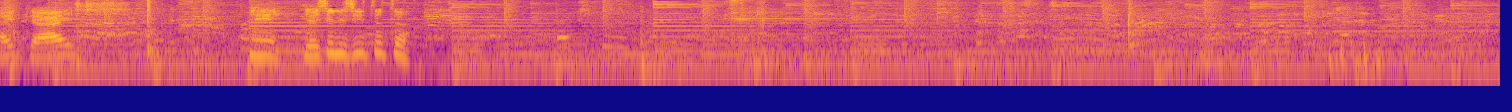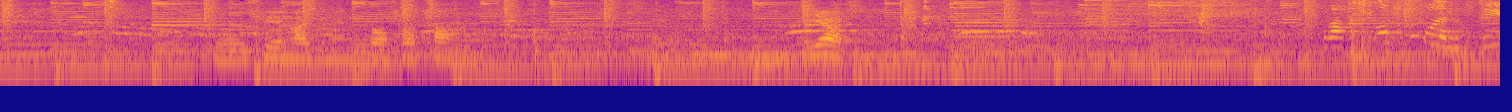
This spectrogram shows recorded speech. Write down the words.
Hai guys, nih Jasin di situ tuh. Josin lagi main prosotan. Iya, Nggak, aku berhenti.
